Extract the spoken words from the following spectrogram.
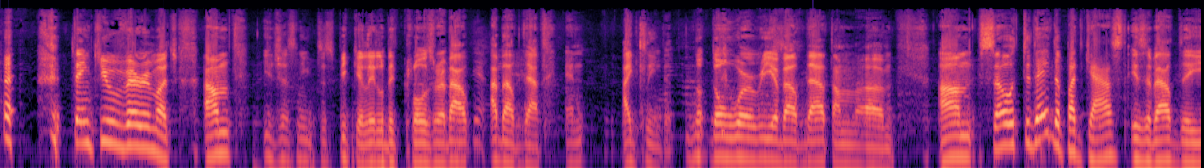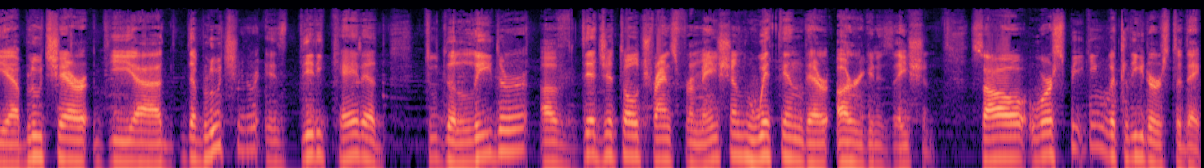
Thank you very much. Um, you just need to speak a little bit closer about Yeah. about that and. I cleaned it. No, don't worry about that. I'm. Um, um, so today the podcast is about the uh, blue chair. The uh, the blue chair is dedicated to the leader of digital transformation within their organization. So we're speaking with leaders today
